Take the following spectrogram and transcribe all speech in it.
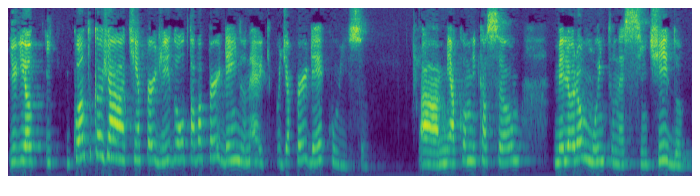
e, eu, e quanto que eu já tinha perdido ou estava perdendo, né? E que podia perder com isso. A minha comunicação melhorou muito nesse sentido,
